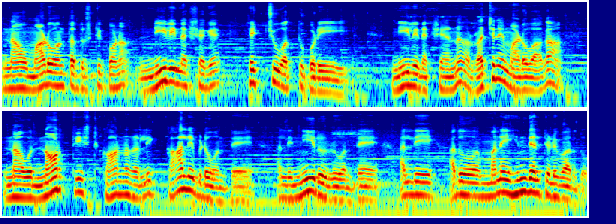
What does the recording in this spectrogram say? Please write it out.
ನಾವು ಮಾಡುವಂಥ ದೃಷ್ಟಿಕೋನ ನೀಲಿ ನಕ್ಷೆಗೆ ಹೆಚ್ಚು ಒತ್ತು ಕೊಡಿ. ನೀಲಿ ನಕ್ಷೆಯನ್ನು ರಚನೆ ಮಾಡುವಾಗ ನಾವು ನಾರ್ತ್ ಈಸ್ಟ್ ಕಾರ್ನರಲ್ಲಿ ಖಾಲಿ ಬಿಡುವಂತೆ, ಅಲ್ಲಿ ನೀರು ಇರುವಂತೆ, ಅಲ್ಲಿ ಅದು ಮನೆ ಹಿಂದೆ ಅಂತ ತಿಳಿಬಾರ್ದು.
